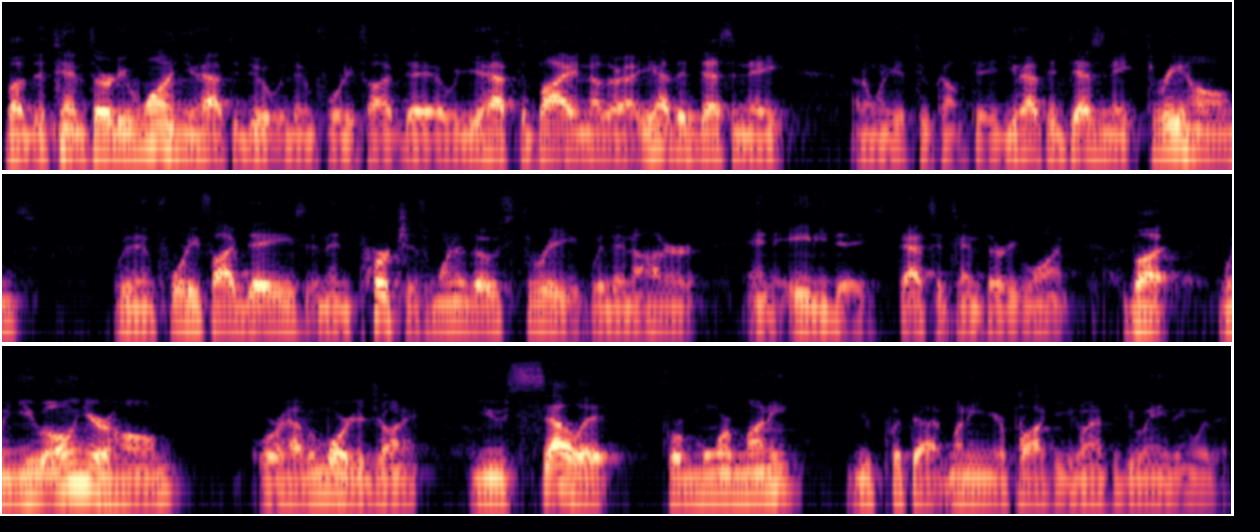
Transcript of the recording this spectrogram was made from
But the 1031, you have to do it within 45 days. You have to buy another. You have to designate. I don't want to get too complicated. You have to designate three homes within 45 days, and then purchase one of those three within 180 days. That's a 1031. But when you own your home or have a mortgage on it, you sell it for more money. You put that money in your pocket. You don't have to do anything with it,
